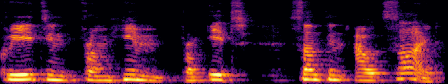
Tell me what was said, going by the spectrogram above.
creating from him, from it, something outside.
